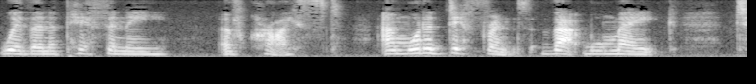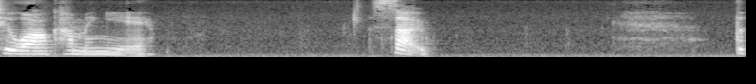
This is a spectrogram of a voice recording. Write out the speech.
with an epiphany of Christ and what a difference that will make to our coming year. So, the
